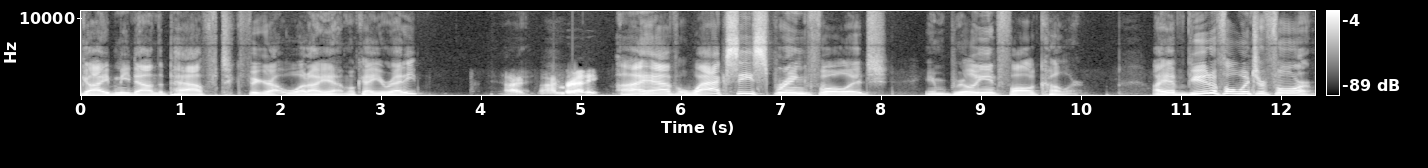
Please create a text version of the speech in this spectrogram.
guide me down the path to figure out what I am. Okay, you ready? I, I'm ready. I have waxy spring foliage in brilliant fall color. I have beautiful winter form.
